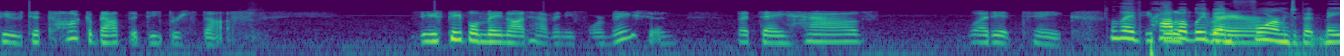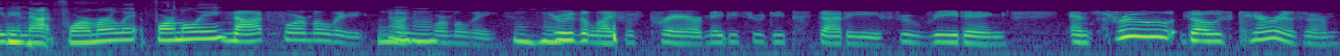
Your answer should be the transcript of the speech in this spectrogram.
to to talk about the deeper stuff. These people may not have any formation, but they have what it takes. Well, they've People probably been formed, but maybe not formally. Formally, Not formally, Mm-hmm. not formally. Through the life of prayer, maybe through deep study, through reading, and through those charisms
